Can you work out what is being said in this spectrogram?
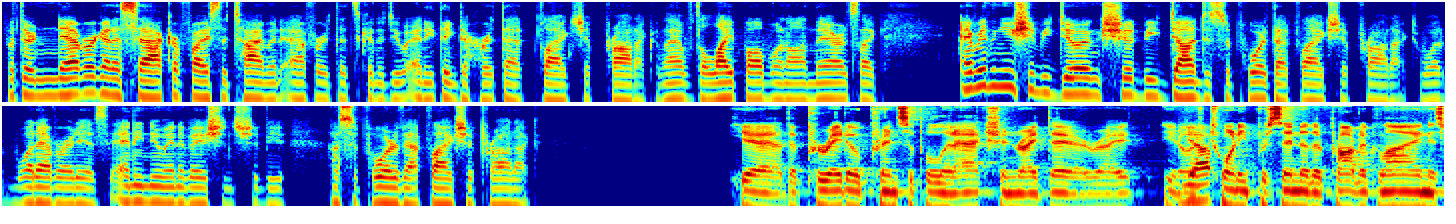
but they're never going to sacrifice the time and effort that's going to do anything to hurt that flagship product. And that, the light bulb went on there. It's like everything you should be doing should be done to support that flagship product, what, whatever it is. Any new innovations should be a support of that flagship product. Yeah, the Pareto principle in action right there, right? You know, yep. if 20% of the product line is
